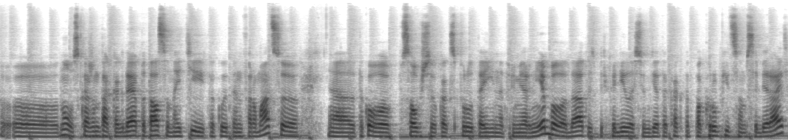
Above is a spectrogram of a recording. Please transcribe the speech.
э, ну, скажем так, когда я пытался найти какую-то информацию, э, такого сообщества, как Sprut AI, например, не было, да, то есть приходилось где-то как-то по крупицам собирать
